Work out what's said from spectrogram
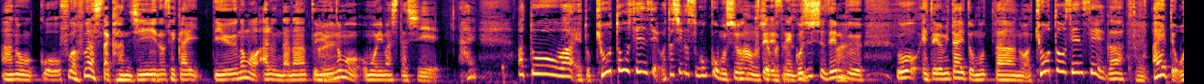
あの、こう、ふわふわした感じの世界っていうのもあるんだなというのも思いましたし、はい。あとは、えっと、教頭先生。私がすごく面白くてですね、すね。50種全部を、はい、えっと、読みたいと思ったのは、教頭先生が、あえて教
